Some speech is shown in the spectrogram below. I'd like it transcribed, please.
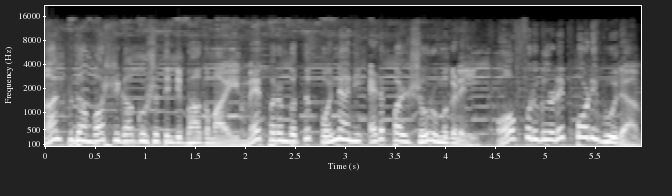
നാൽപ്പതാം വാർഷികാഘോഷത്തിന്റെ ഭാഗമായി മേപ്പറമ്പത്ത് പൊന്നാനി എടപ്പാൾ ഷോറൂമുകളിൽ ഓഫറുകളുടെ പൊടിപൂരം.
